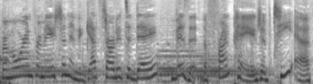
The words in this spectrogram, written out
For more information and to get started today, visit the front page of TFNN.com.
